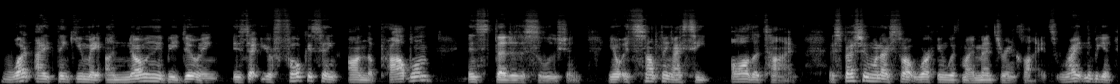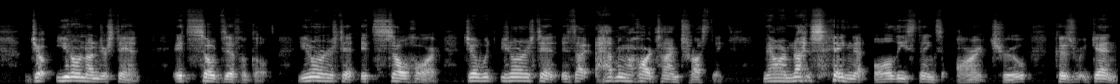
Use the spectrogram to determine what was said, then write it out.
what I think you may unknowingly be doing is that you're focusing on the problem instead of the solution. You know, it's something I see all the time, especially when I start working with my mentoring clients right in the beginning. Joe, you don't understand. It's so difficult. You don't understand. It's so hard. Joe, you don't understand. Is I having a hard time trusting. Now, I'm not saying that all these things aren't true because, again,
